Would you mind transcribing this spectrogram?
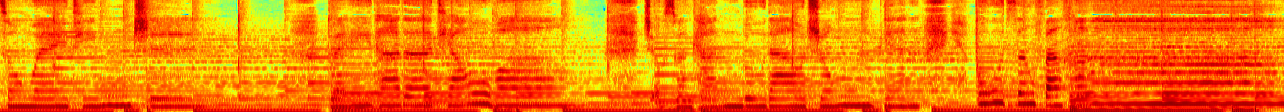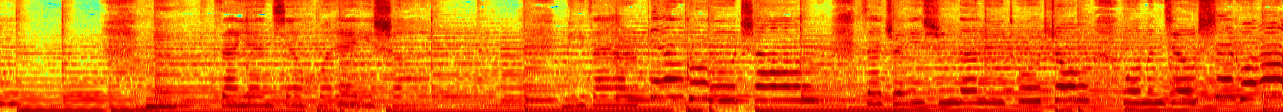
从未停止对它的眺望，就算看不到终点，也不曾返航。你在眼前挥手，你在耳边鼓掌，在追寻的旅途中，我们就是光。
